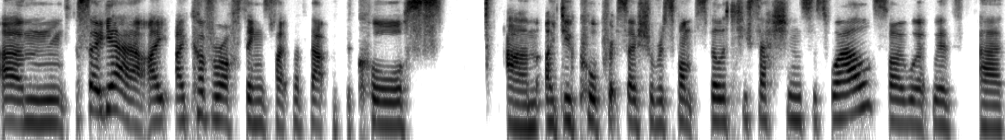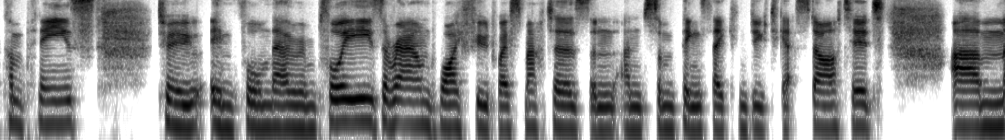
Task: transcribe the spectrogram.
Um, so yeah, I, I cover off things like that with the course. Um, I do corporate social responsibility sessions as well. So I work with uh, companies to inform their employees around why food waste matters and, and some things they can do to get started. Um,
